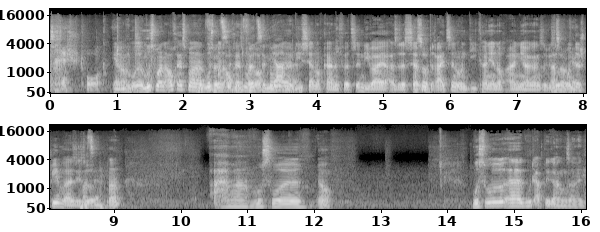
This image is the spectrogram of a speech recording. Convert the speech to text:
Trash Talk. Ja, mu- muss man auch erstmal, muss man 14 auch erstmal mit 14 drauf kommen. Jahren, ne? Die ist ja noch keine 14, die war ja, also das ist ja so. U13 und die kann ja noch einen Jahrgang sowieso so, okay. runterspielen, weil sie Macht so. Ne? Aber muss wohl, ja. Muss wohl äh, gut abgegangen sein.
